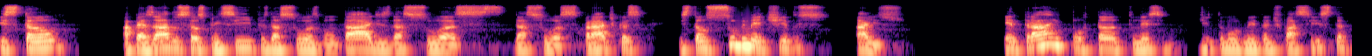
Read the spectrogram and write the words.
estão, apesar dos seus princípios, das suas vontades, das suas, das suas práticas, estão submetidos a isso. Entrar, portanto, nesse dito movimento antifascista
